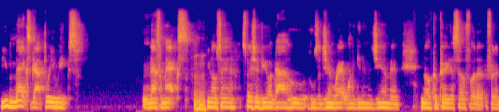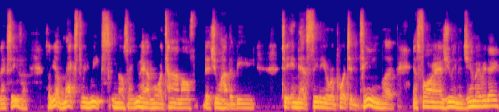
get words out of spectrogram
You max got three weeks. That's max. Mm-hmm. You know what I'm saying? Especially if you're a guy who who's a gym rat, want to get in the gym and you know prepare yourself for the for the next season. So you have max three weeks. You know what I'm saying? You have more time off that you don't have to be to in that city or report to the team. But as far as you in the gym every day,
